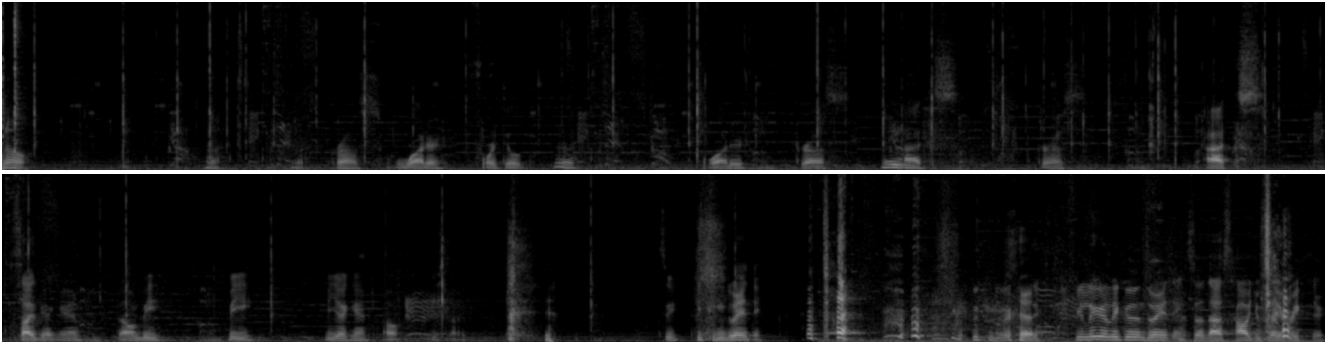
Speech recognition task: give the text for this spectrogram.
No. Cross, water, four tilt. Water, cross, axe, cross, axe, side B again, down B, B, B again. Oh, he started. See, he couldn't do anything. he literally couldn't do anything, so that's how you play Richter.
